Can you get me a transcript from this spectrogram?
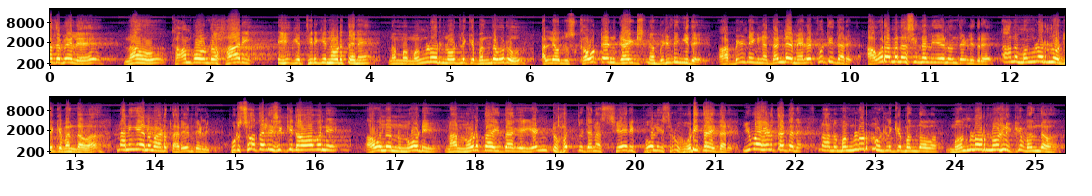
ಆದ ಮೇಲೆ ನಾವು ಕಾಂಪೌಂಡ್ ಹಾರಿ ಹೀಗೆ ತಿರುಗಿ ನೋಡ್ತೇನೆ. ನಮ್ಮ ಮಂಗಳೂರು ನೋಡ್ಲಿಕ್ಕೆ ಬಂದವರು ಅಲ್ಲಿ ಒಂದು ಸ್ಕೌಟ್ ಅಂಡ್ ಗೈಡ್ಸ್ನ ಬಿಲ್ಡಿಂಗ್ ಇದೆ. ಆ ಬಿಲ್ಡಿಂಗ್ನ ದಂಡೆ ಮೇಲೆ ಕೂತಿದ್ದಾರೆ. ಅವರ ಮನಸ್ಸಿನಲ್ಲಿ ಏನು ಅಂತ ಹೇಳಿದ್ರೆ, ನಾನು ಮಂಗಳೂರು ನೋಡ್ಲಿಕ್ಕೆ ಬಂದವ, ನನಗೇನು ಮಾಡ್ತಾರೆ ಅಂತೇಳಿ. ಪುರುಷೋತ್ತಲ್ಲಿ ಸಿಕ್ಕಿದವ ಅವನೇ. ಅವನನ್ನು ನೋಡಿ ನಾನು ನೋಡ್ತಾ ಇದ್ದಾಗ ಎಂಟು ಹತ್ತು ಜನ ಸೇರಿ ಪೊಲೀಸರು ಹೊಡಿತಾ ಇದ್ದಾರೆ. ಇವ ಹೇಳ್ತಾ ಇದ್ದಾನೆ, ನಾನು ಮಂಗಳೂರು ನೋಡ್ಲಿಕ್ಕೆ ಬಂದವ, ಮಂಗಳೂರು ನೋಡ್ಲಿಕ್ಕೆ ಬಂದವ.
